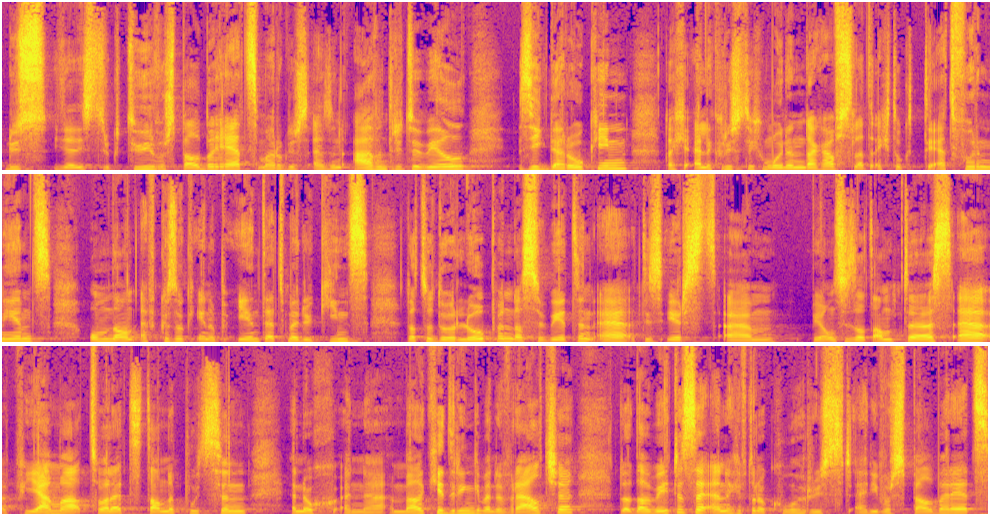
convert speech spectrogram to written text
Dus dat is structuur, voorspelbaarheid, maar ook dus als een avondritueel zie ik daar ook in, dat je eigenlijk rustig mooi een dag afsluit, er echt ook tijd voor neemt om dan even ook één op één tijd met je kind dat te doorlopen, dat ze weten, hè, het is eerst... Um, bij ons is dat dan thuis. Hè, pyjama, toilet, tanden poetsen en nog een, uh, een, melkje drinken met een verhaaltje. Dat, dat weten ze en dat geeft dan ook gewoon rust, hè, die voorspelbaarheid.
